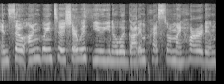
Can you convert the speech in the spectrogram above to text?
and so I'm going to share with you, you know, what God impressed on my heart and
